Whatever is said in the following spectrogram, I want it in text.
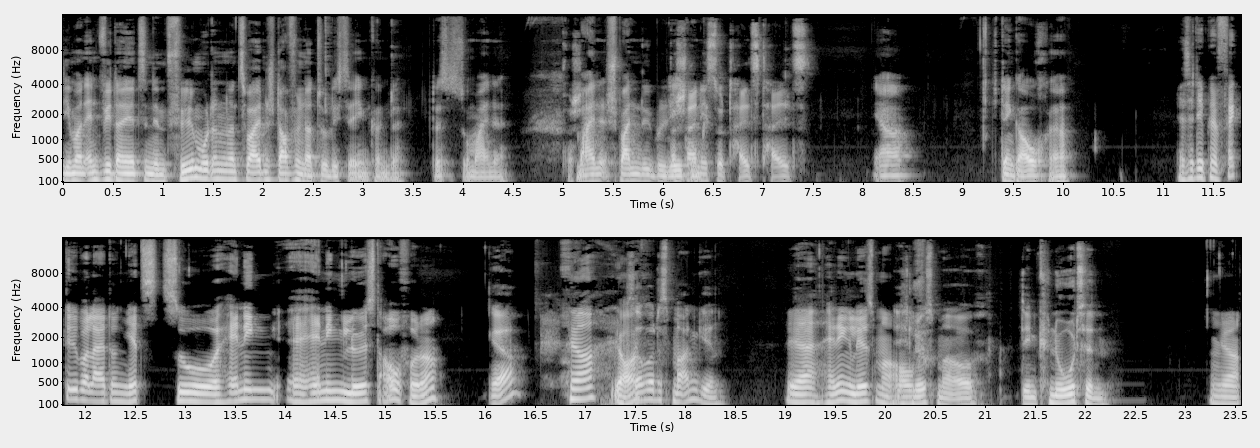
die man entweder jetzt in dem Film oder in der zweiten Staffel natürlich sehen könnte. Das ist so meine, meine spannende Überlegung. Wahrscheinlich so teils, teils. Ja. Ich denke auch, ja. Das ist ja die perfekte Überleitung jetzt zu Henning. Äh, Henning löst auf, oder? Ja? Ja. ja. Sollen wir das mal angehen? Ja, Henning löst mal auf. Ich löse mal auf. Den Knoten. Ja.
